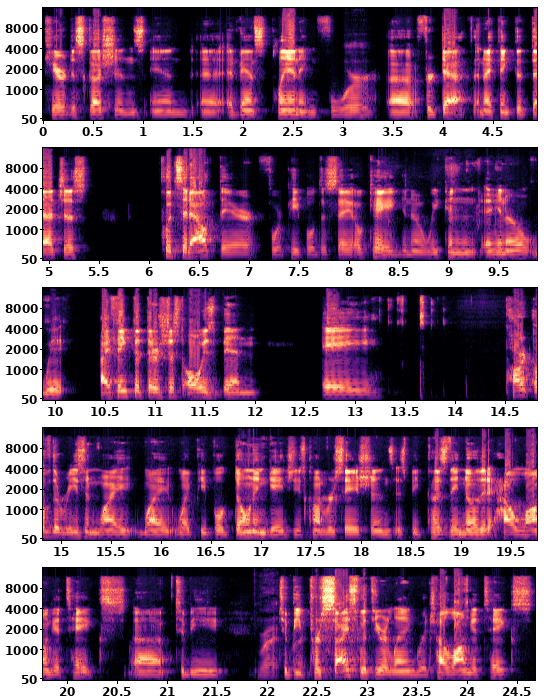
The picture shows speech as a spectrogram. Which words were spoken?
care discussions and uh, advanced planning for uh, for death, and I think that that just puts it out there for people to say, okay, you know, we can, you know, we. I think that there's just always been a part of the reason why why why people don't engage these conversations is because they know that it, how long it takes uh, to be right, to be right. precise with your language, how long it takes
